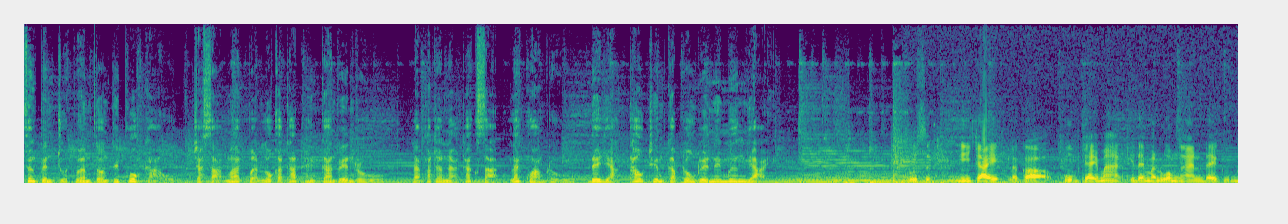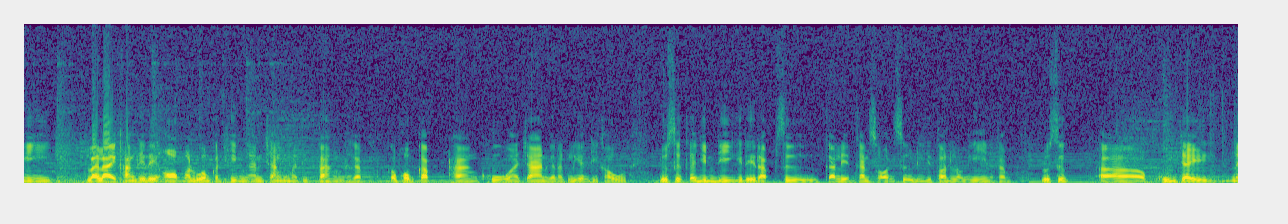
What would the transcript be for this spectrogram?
ซึ่งเป็นจุดเริ่มต้นที่พวกเขา จะสามารถเปิดโลกทัศน์แห่งการเรียนรู้ และพัฒนาทักษะและความรู้ได้อย่างเท่าเทียมกับโรงเรียนในเมืองใหญ่ รู้สึกดีใจแล้วก็ภูมิใจมากที่ได้มาร่วมงานได้มีหลาย ๆ ครั้งที่ได้ออกมาร่วมกับทีมงานช่างที่มาติดตั้งนะครับ ก็พบกับทางครูอาจารย์กับนักเรียนที่เขารู้สึกยินดีที่ได้รับสื่อการเรียนการสอนสื่อดิจิตอลเหล่านี้นะครับรู้สึกภูมิใจใน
